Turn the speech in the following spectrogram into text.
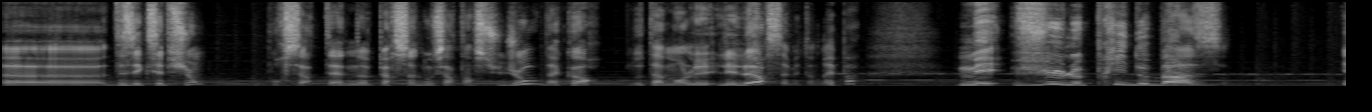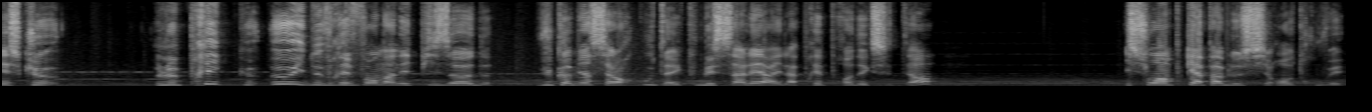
euh, des exceptions pour certaines personnes ou certains studios, d'accord, notamment les, leurs, ça m'étonnerait pas. Mais vu le prix de base, est-ce que le prix que eux ils devraient vendre un épisode, vu combien ça leur coûte avec tous les salaires et la pré-prod, etc ils sont incapables de s'y retrouver.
